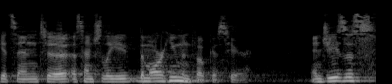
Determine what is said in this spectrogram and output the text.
gets into essentially the more human focus here. And Jesus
